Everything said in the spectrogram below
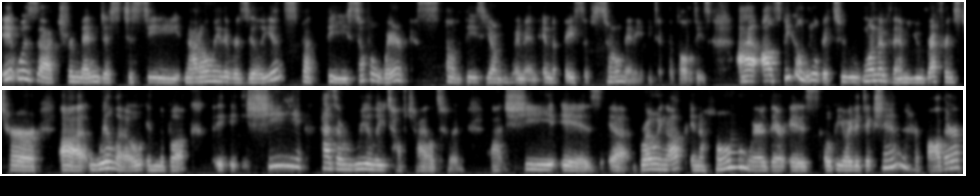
It was uh, tremendous to see not only the resilience, but the self awareness of these young women in the face of so many difficulties. I, will speak a little bit to one of them. You referenced her, uh, Willow, in the book. She has a really tough childhood. Uh, she is uh, growing up in a home where there is opioid addiction. Her father,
